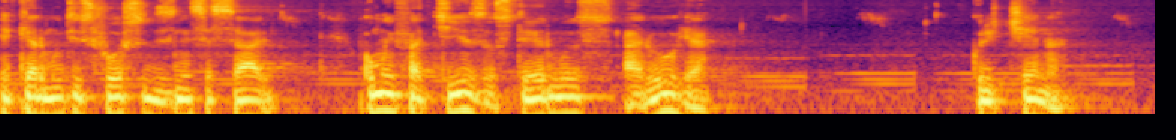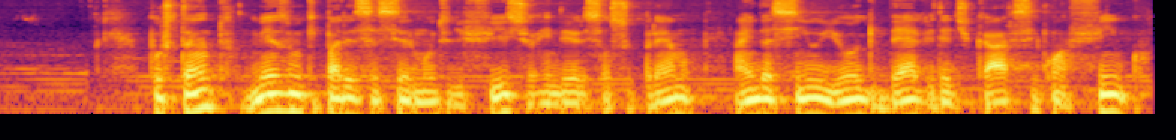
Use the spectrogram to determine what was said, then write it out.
requer muito esforço desnecessário, como enfatiza os termos Aruhya, Krichena. Portanto, mesmo que pareça ser muito difícil render-se ao Supremo, ainda assim o yogi deve dedicar-se com afinco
